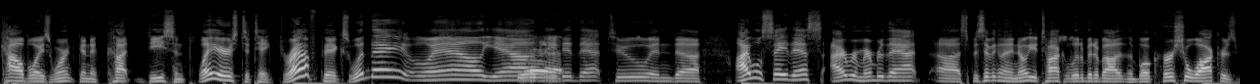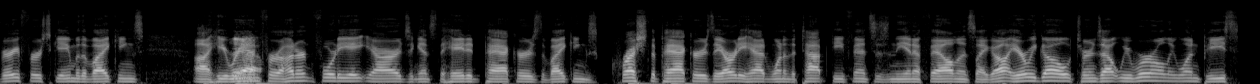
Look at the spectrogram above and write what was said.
Cowboys weren't going to cut decent players to take draft picks, would they? Well, yeah, Yeah. they did that too. And uh, I will say this I remember that uh, specifically. I know you talk a little bit about it in the book. Herschel Walker's very first game with the Vikings. Uh, he ran Yeah. for 148 yards against the hated Packers. The Vikings crushed the Packers. They already had one of the top defenses in the NFL, and it's like, oh, here we go. Turns out we were only one piece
